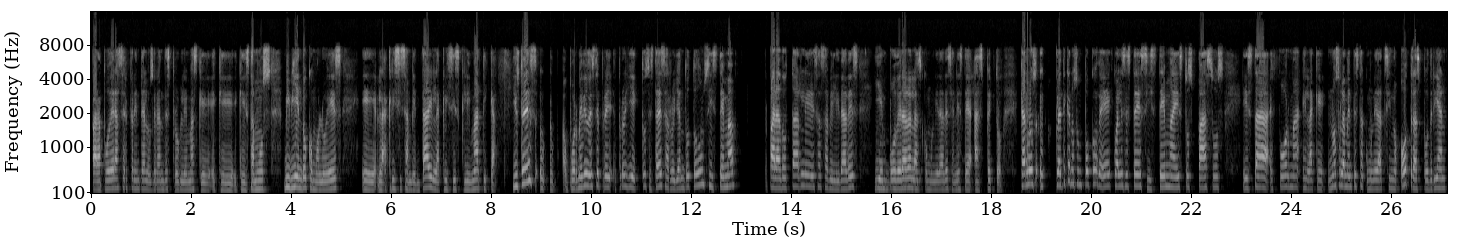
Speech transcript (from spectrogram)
para poder hacer frente a los grandes problemas que, que, estamos viviendo, como lo es eh, la crisis ambiental y la crisis climática. Y ustedes, por medio de este proyecto, se está desarrollando todo un sistema para dotarle esas habilidades y empoderar a las comunidades en este aspecto. Carlos, eh, platícanos un poco de cuál es este sistema, estos pasos, esta forma en la que no solamente esta comunidad, sino otras podrían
